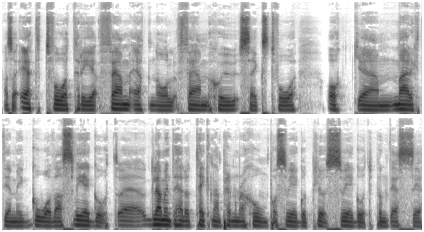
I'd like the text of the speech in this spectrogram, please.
Alltså 123 510 5762 och eh, märk det med gåva Svegot. Eh, glöm inte heller att teckna en prenumeration på Svegot plus, svegot.se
